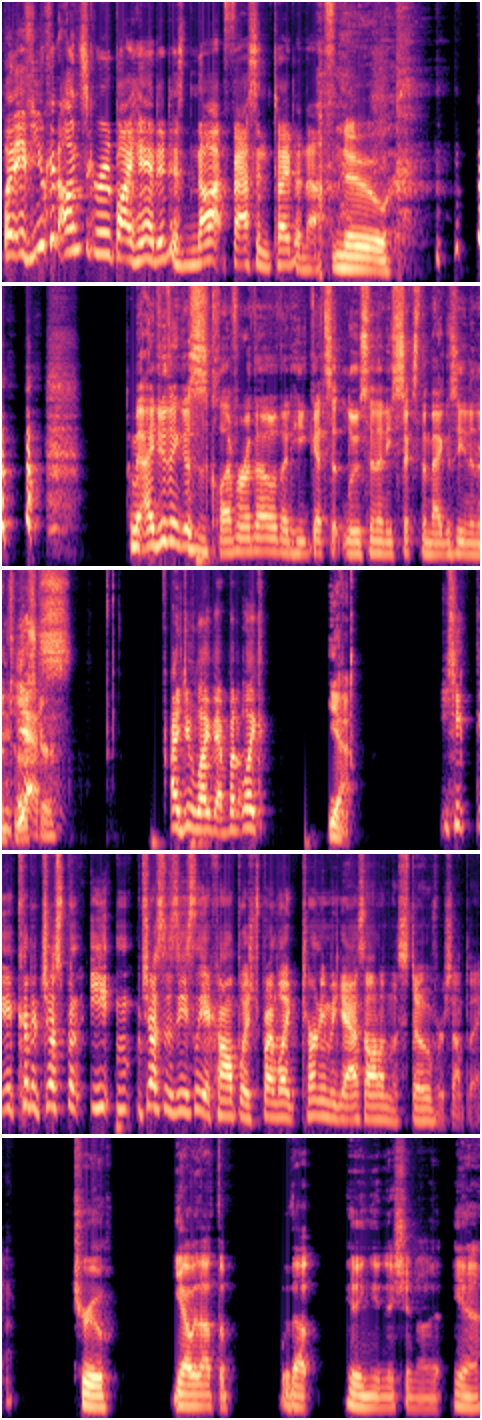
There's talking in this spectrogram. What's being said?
like, if you can unscrew it by hand, it is not fastened tight enough. No. I mean, I do think this is clever though that he gets it loose and then he sticks the magazine in the toaster. Yes, I do like that, but like Yeah, he, it could have just been e- just as easily accomplished by like turning the gas on on the stove or something. true. Yeah, without the without hitting the ignition on it. Yeah.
